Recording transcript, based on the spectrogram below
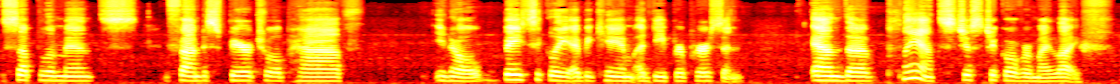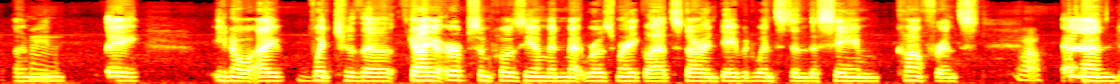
supplements, found a spiritual path. You know, basically, I became a deeper person. And the plants just took over my life. I mean, mm. they, you know, I went to the Gaia Herb Symposium and met Rosemary Gladstar and David Winston the same conference. Wow. And,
